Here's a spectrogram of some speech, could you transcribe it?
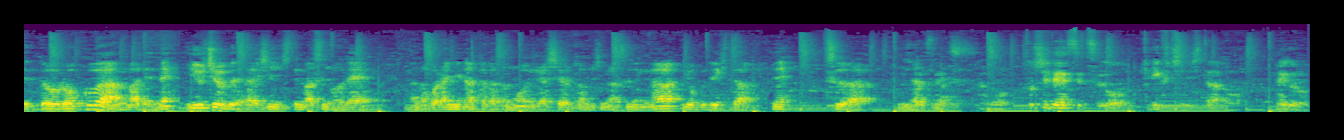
えっと、6話までね、YouTube で配信してますので、あの、ご覧になった方もいらっしゃるかもしれませんが、よくできたね、ツアーになってます。あの都市伝説を切り口にしたあの目黒の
